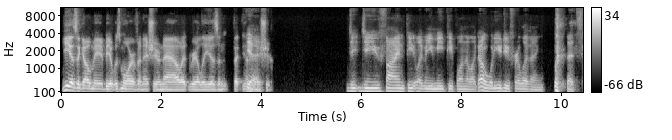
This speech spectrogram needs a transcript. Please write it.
years ago maybe it was more of an issue now it really isn't an yeah. issue do, do you find people like when you meet people and they're like oh what do you do for a living that's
